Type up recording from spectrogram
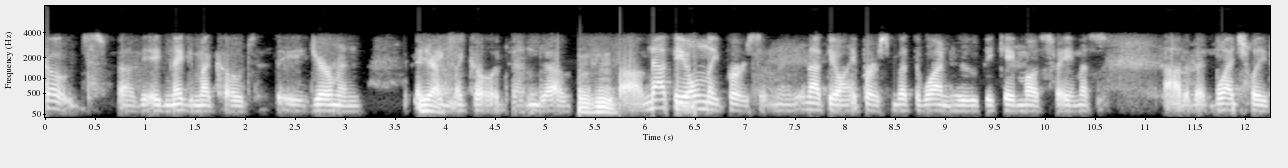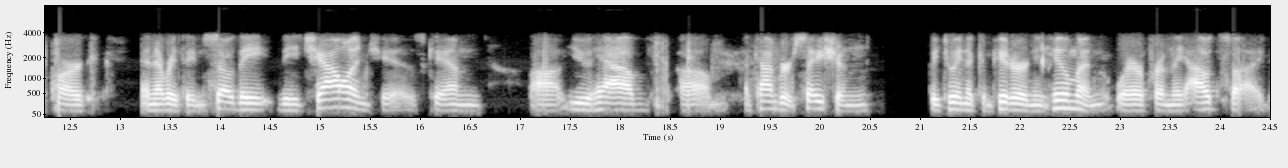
codes, uh, the Enigma code, the German Yes. Enigma code, and uh, hmm uh, not the only person, not the only person, but the one who became most famous out of it, Bletchley Park, and everything. So the the challenge is, can uh, you have um, a conversation between a computer and a human, where from the outside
